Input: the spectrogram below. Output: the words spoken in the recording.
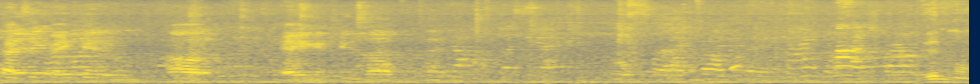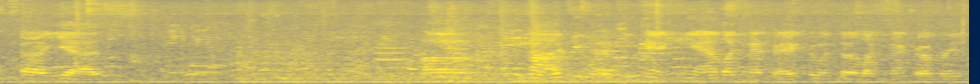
Texas bacon, um, egg and cheese salt? Good morning. Uh, yes. Um, no, if you, if you can, can you add like an extra extra with the, like an extra over easy?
